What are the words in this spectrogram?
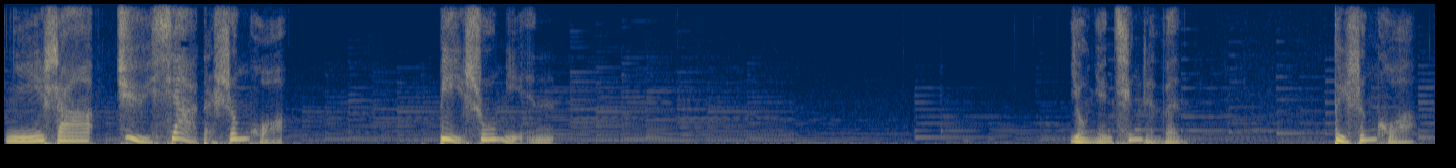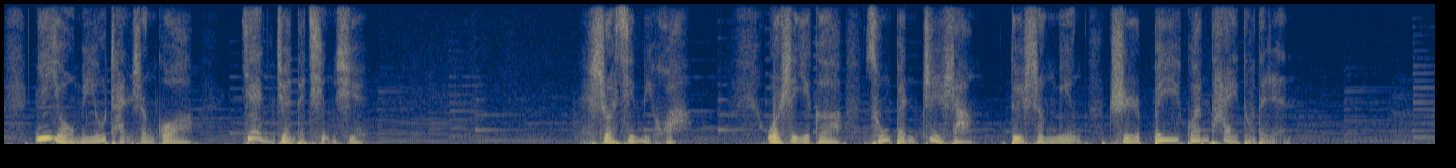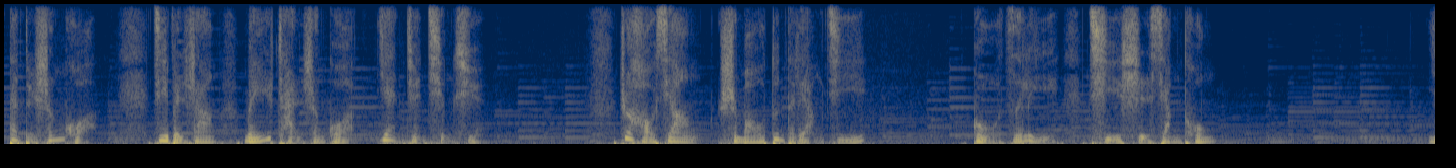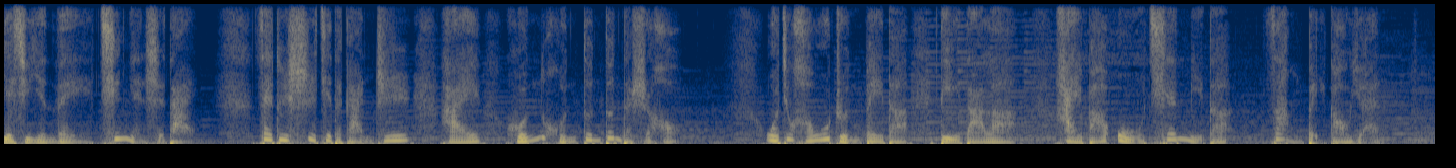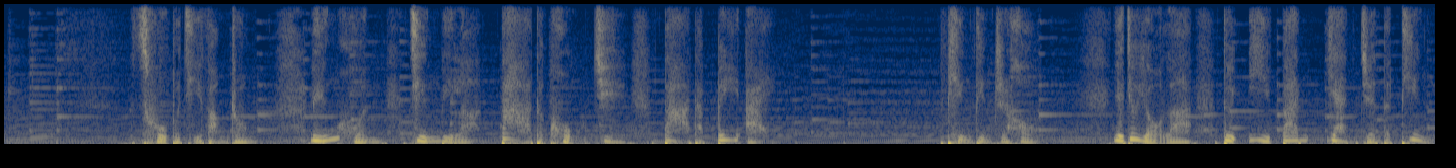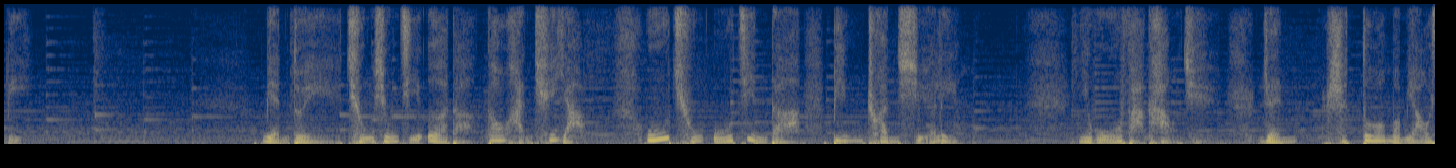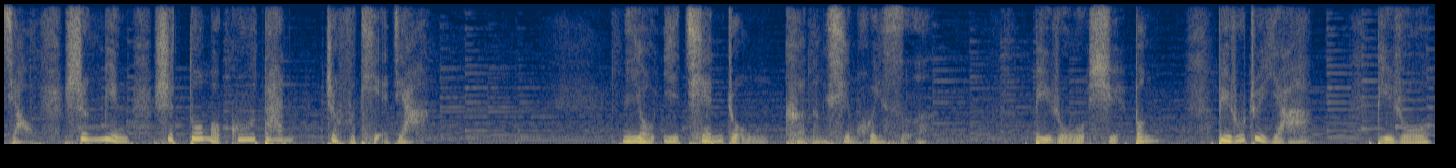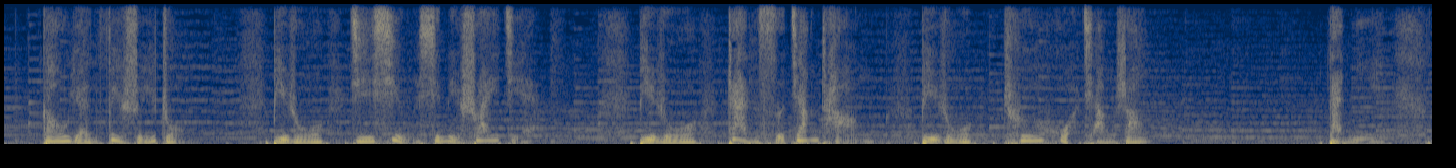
泥沙俱下的生活。毕淑敏。有年轻人问：“对生活，你有没有产生过厌倦的情绪？”说心里话，我是一个从本质上对生命持悲观态度的人，但对生活。基本上没产生过厌倦情绪，这好像是矛盾的两极，骨子里其实相通。也许因为青年时代，在对世界的感知还浑浑沌沌的时候，我就毫无准备地抵达了海拔五千米的藏北高原。猝不及防中，灵魂经历了大的恐惧、大的悲哀。平定之后，也就有了对一般厌倦的定力。面对穷凶极恶的高寒缺氧、无穷无尽的冰川雪岭，你无法抗拒人。是多么渺小，生命是多么孤单。这副铁甲，你有一千种可能性会死，比如雪崩，比如坠崖，比如高原肺水肿，比如急性心力衰竭，比如战死疆场，比如车祸枪伤。但你。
